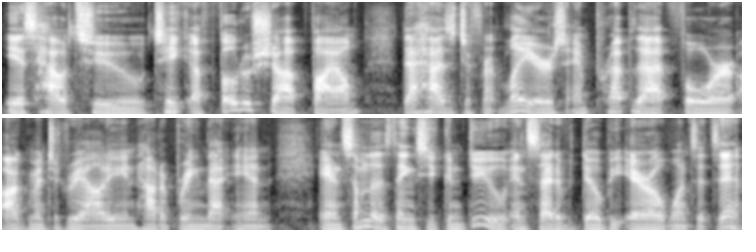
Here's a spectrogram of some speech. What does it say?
is how to take a Photoshop file that has different layers and prep that for augmented reality and how to bring that in, and some of the things you can do inside of Adobe Aero once it's in.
